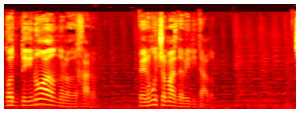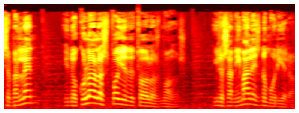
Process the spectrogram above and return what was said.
continuó donde lo dejaron, pero mucho más debilitado. Chamberlain inoculó a los pollos de todos los modos, y los animales no murieron.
